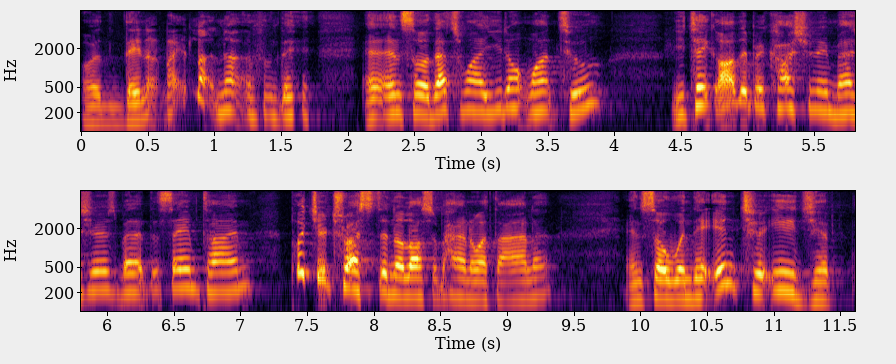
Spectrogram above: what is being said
Or they not, not, not they, and, and so that's why you don't want to. You take all the precautionary measures, but at the same time, put your trust in Allah subhanahu wa ta'ala. And so when they enter Egypt,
